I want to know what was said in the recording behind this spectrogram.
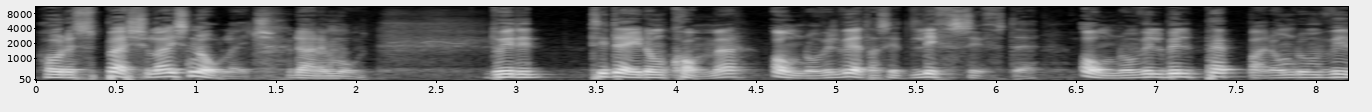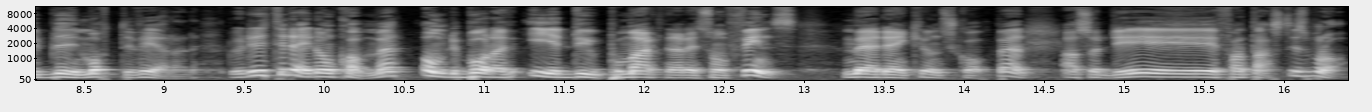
Har du specialized knowledge däremot då är det till dig de kommer om de vill veta sitt livssyfte. Om de vill bli peppade, om de vill bli motiverade. Då är det till dig de kommer. Om det bara är du på marknaden som finns. med den kunskapen. Alltså det är fantastiskt bra.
